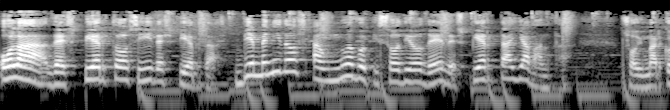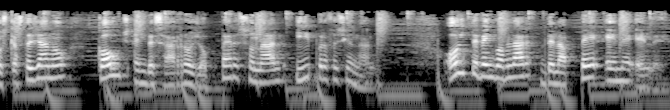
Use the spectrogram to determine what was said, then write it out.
Hola, despiertos y despiertas. Bienvenidos a un nuevo episodio de Despierta y Avanza. Soy Marcos Castellano, coach en desarrollo personal y profesional. Hoy te vengo a hablar de la PNL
